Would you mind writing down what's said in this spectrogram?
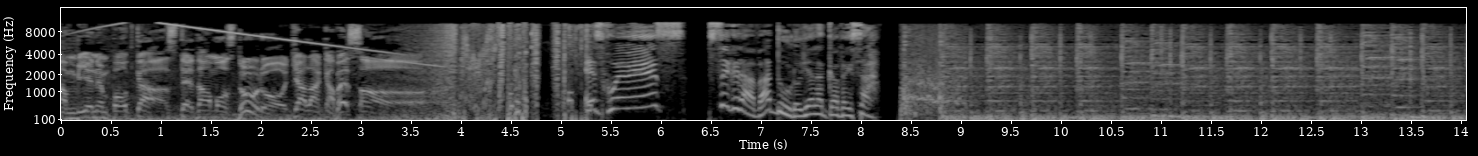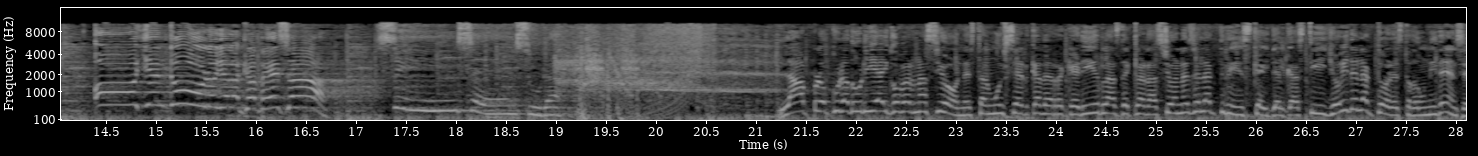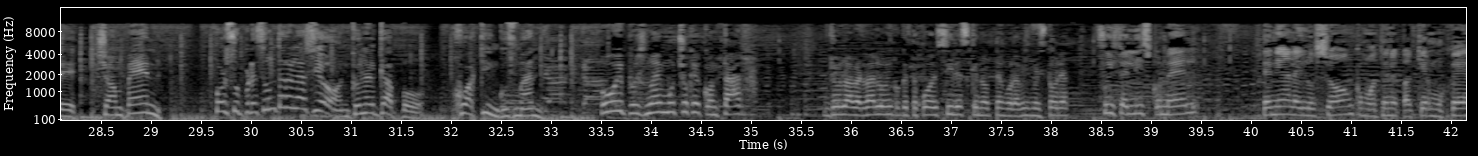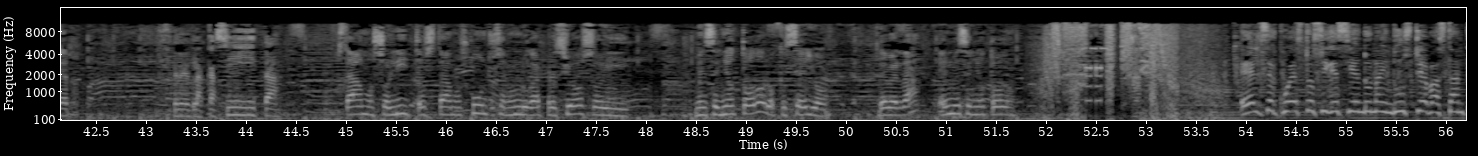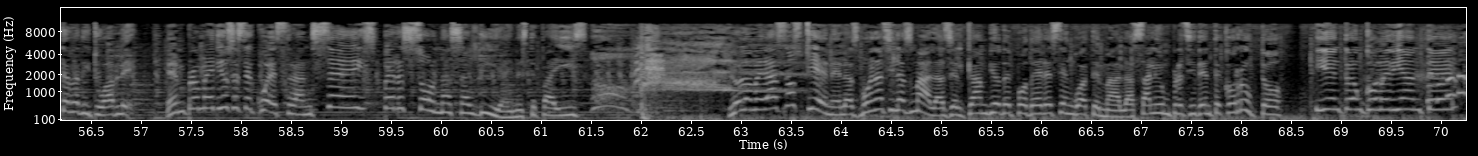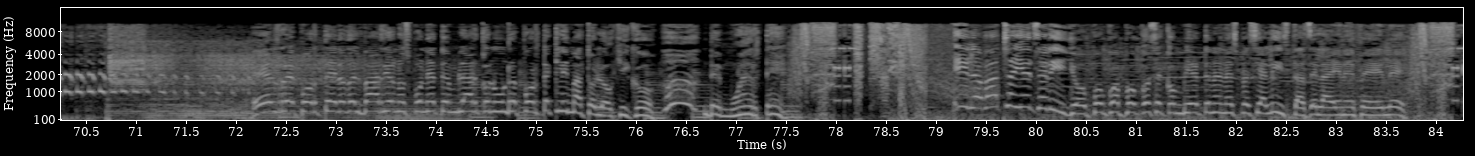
También en podcast te damos duro y a la cabeza. Es jueves. Se graba duro y a la cabeza. Hoy en duro y a la cabeza. Sin censura. La Procuraduría y Gobernación están muy cerca de requerir las declaraciones de la actriz Kate del Castillo y del actor estadounidense Sean Penn por su presunta relación con el capo Joaquín Guzmán. Uy, pues no hay mucho que contar. Yo la verdad lo único que te puedo decir es que no tengo la misma historia. Fui feliz con él, tenía la ilusión como tiene cualquier mujer, tener la casita. Estábamos solitos, estábamos juntos en un lugar precioso y me enseñó todo lo que sé yo. De verdad, él me enseñó todo. El secuestro sigue siendo una industria bastante redituable. En promedio se secuestran seis personas al día en este país. Lola Meraz nos tiene las buenas y las malas del cambio de poderes en Guatemala. Sale un presidente corrupto y entra un comediante. El reportero del barrio nos pone a temblar con un reporte climatológico. De muerte. Y la bacha y el cerillo poco a poco se convierten en especialistas de la NFL.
